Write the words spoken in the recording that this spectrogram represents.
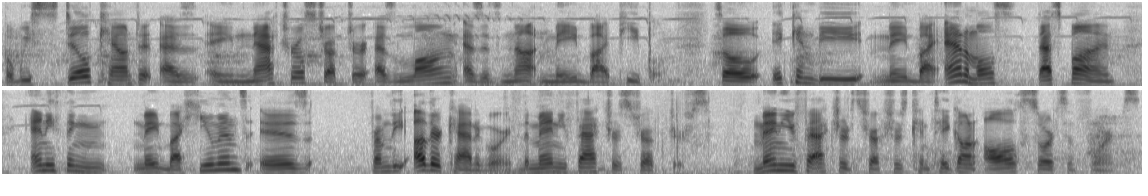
But we still count it as a natural structure as long as it's not made by people. So it can be made by animals, that's fine, anything made by humans is from the other category, the manufactured structures. Manufactured structures can take on all sorts of forms.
